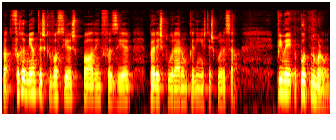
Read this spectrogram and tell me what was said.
Pronto, ferramentas que vocês podem fazer para explorar um bocadinho esta exploração. Primeiro, ponto número um:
